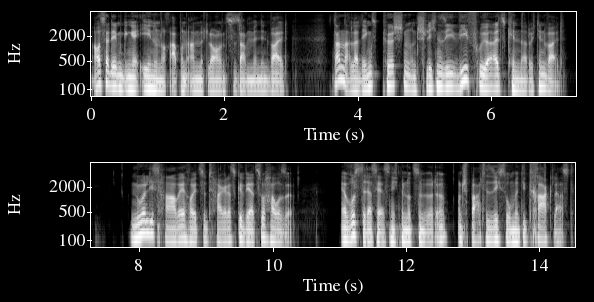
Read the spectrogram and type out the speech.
Außerdem ging er eh nur noch ab und an mit Lawrence zusammen in den Wald. Dann allerdings pirschten und schlichen sie wie früher als Kinder durch den Wald. Nur ließ Harvey heutzutage das Gewehr zu Hause. Er wusste, dass er es nicht benutzen würde und sparte sich somit die Traglast.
